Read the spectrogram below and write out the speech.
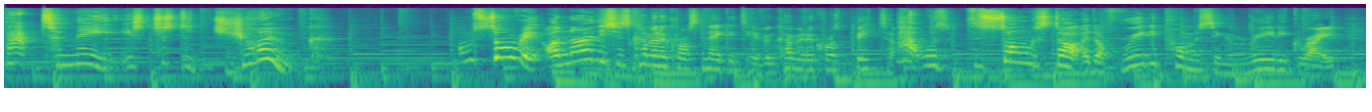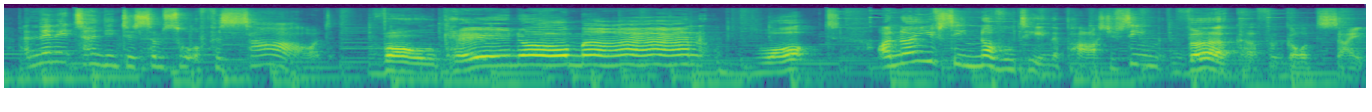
That to me is just a joke. I'm sorry, I know this is coming across negative and coming across bitter. That was, the song started off really promising and really great, and then it turned into some sort of facade. Volcano Man! What? I know you've seen Novelty in the past, you've seen Verka for God's sake.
